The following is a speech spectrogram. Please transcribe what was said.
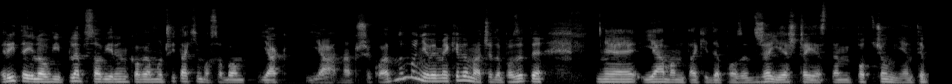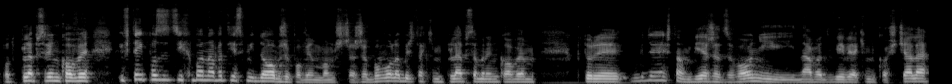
retailowi, plebsowi rynkowemu, czyli takim osobom jak ja na przykład. No bo nie wiem, jakie wy macie depozyty. Ja mam taki depozyt, że jeszcze jestem podciągnięty pod plebs rynkowy i w tej pozycji chyba nawet jest mi dobrze, powiem wam szczerze, bo wolę być takim plebsem rynkowym, który gdzieś tam wie, że dzwoni i nawet wie w jakim kościele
